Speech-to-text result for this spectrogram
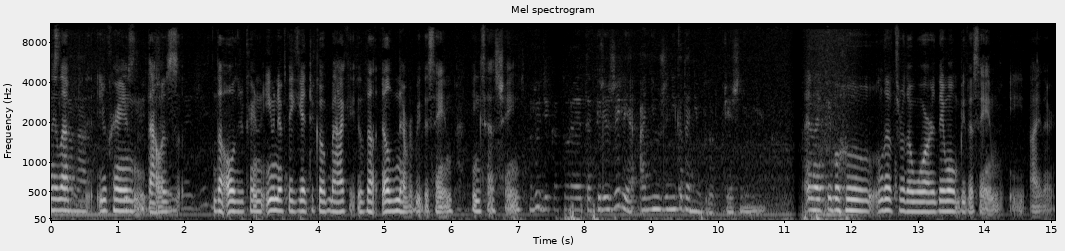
they left Ukraine, that was the old Ukraine. Even if they get to go back, it'll, it'll never be the same. Things has changed. And like people who lived through the war, they won't be the same either.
